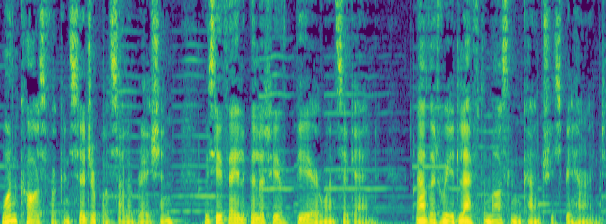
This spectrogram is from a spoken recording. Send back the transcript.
One cause for considerable celebration was the availability of beer once again, now that we had left the Muslim countries behind.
